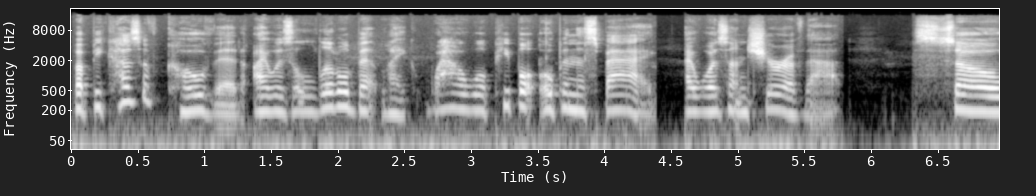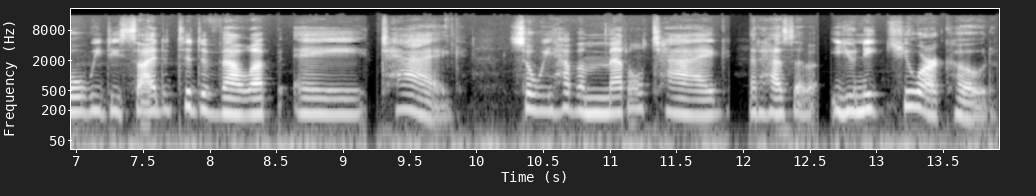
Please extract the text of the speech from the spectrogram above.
But because of COVID, I was a little bit like, wow, will people open this bag? I was unsure of that. So we decided to develop a tag. So we have a metal tag that has a unique QR code.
